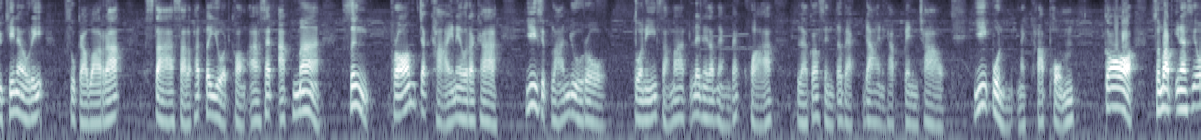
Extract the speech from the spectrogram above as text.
ยูคินาริ สุกาวาระ สตาร์สารพัดประโยชน์ของอาร์เซอัตมาซึ่งพร้อมจะขายในราคา 20 ล้านยูโร ตัวนี้สามารถเล่นในตำแหน่งแบ็คขวา แล้วก็เซนเตอร์แบ็กได้นะครับ เป็นชาวญี่ปุ่นนะครับผมก็สำหรับอินาซิโอ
